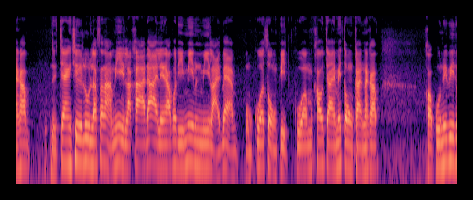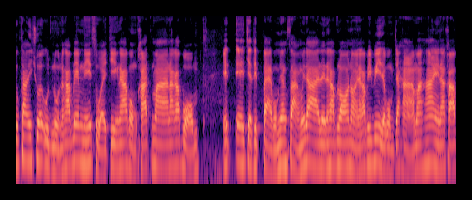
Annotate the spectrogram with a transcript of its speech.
นะครับ หรือแจ้งชื่อรุ่นลักษณะมีดราคาได้เลยนะครับ พอดีมีดมันมีหลายแบบ ผมกลัวส่งผิดกลัวเข้าใจไม่ตรงกันนะครับ ขอบคุณพี่ๆทุกท่านที่ช่วยอุดหนุนนะครับ เล่มนี้สวยจริงนะครับผมคัดมานะครับ ผม SA 78ผมยังสั่งไม่ได้เลยนะครับ รอหน่อยนะครับพี่ๆเดี๋ยวผมจะหามาให้นะครับ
